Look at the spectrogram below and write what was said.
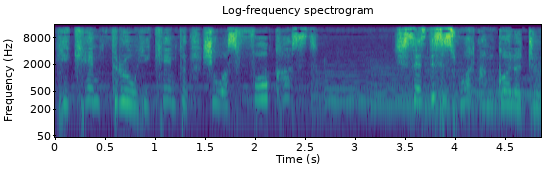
He came through. He came through. She was focused. She says, This is what I'm going to do.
